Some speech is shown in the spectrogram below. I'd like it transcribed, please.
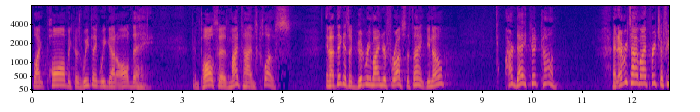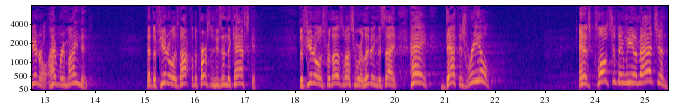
like Paul because we think we got all day. And Paul says, My time's close. And I think it's a good reminder for us to think, you know, our day could come. And every time I preach a funeral, I'm reminded that the funeral is not for the person who's in the casket. The funeral is for those of us who are living to say, hey, death is real. And it's closer than we imagine.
